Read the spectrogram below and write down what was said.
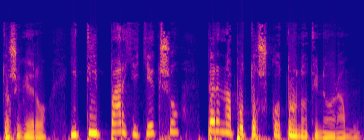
τόσο καιρό ή τι υπάρχει εκεί έξω πέραν από το σκοτώνω την ώρα μου.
